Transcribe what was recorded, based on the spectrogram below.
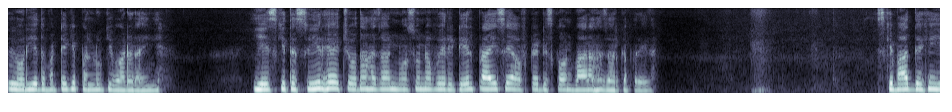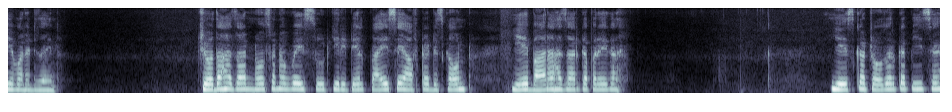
और ये दुपट्टे के पल्लू के बॉर्डर आएँगे। ये इसकी तस्वीर है, चौदह हज़ार नौ सौ नब्बे रिटेल प्राइस है, आफ्टर डिस्काउंट बारह हज़ार का पड़ेगा। इसके बाद देखें ये वाला डिज़ाइन। चौदह हज़ार नौ सौ नब्बे इस सूट की रिटेल प्राइस है, आफ्टर डिस्काउंट ये बारह हज़ार का पड़ेगा। ये इसका ट्राउज़र का पीस है।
